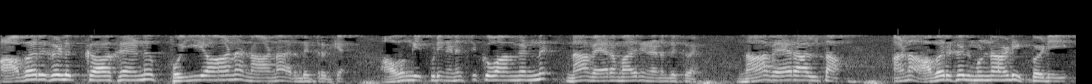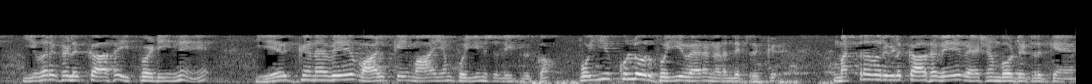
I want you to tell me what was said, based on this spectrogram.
அவர்களுக்காகன்னு பொய்யான நானா இருந்துட்டு இருக்கேன் அவங்க இப்படி நினைச்சுக்குவாங்கன்னு நான் வேற மாதிரி நடந்துக்குவேன். நான் வேற ஆள் தான் ஆனா அவர்கள் முன்னாடி இப்படி இவர்களுக்காக இப்படின்னு ஏற்கனவே வாழ்க்கை மாயம் பொய்ன்னு சொல்லிட்டு இருக்கோம். பொய்யுக்குள்ள ஒரு பொய் வேற நடந்துட்டு இருக்கு மற்றவர்களுக்காகவே வேஷம் போட்டுட்டு இருக்கேன்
